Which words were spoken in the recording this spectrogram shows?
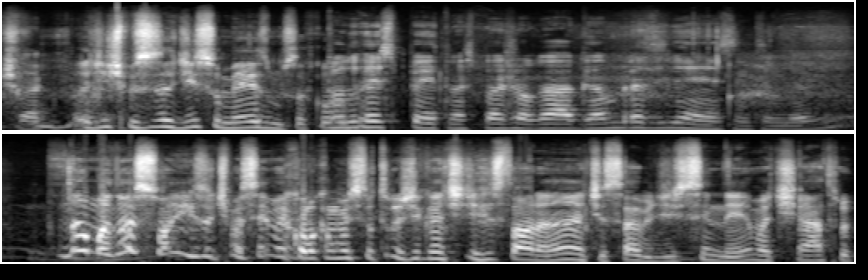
tipo, a gente precisa disso mesmo, sacou? Todo respeito, mas pra jogar a gama brasiliense, entendeu? Não, mas não é só isso. Tipo assim, vai colocar uma estrutura gigante de restaurante, sabe? De cinema, teatro,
